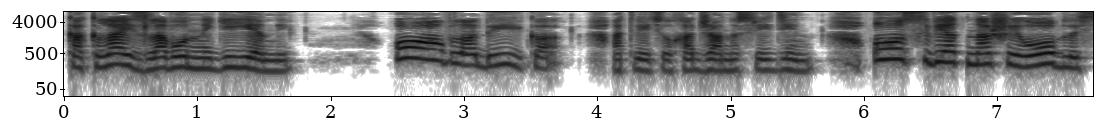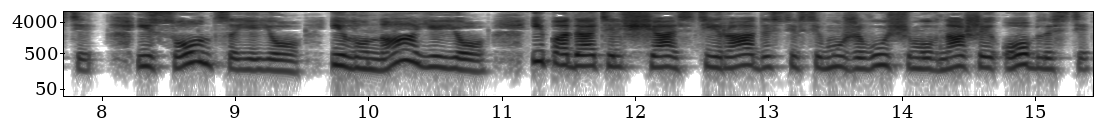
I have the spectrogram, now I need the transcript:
как лай зловонной гиены. «О, владыка!» — ответил Хаджана Средин. «О, свет нашей области! И солнце ее, и луна ее, и податель счастья и радости всему живущему в нашей области!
